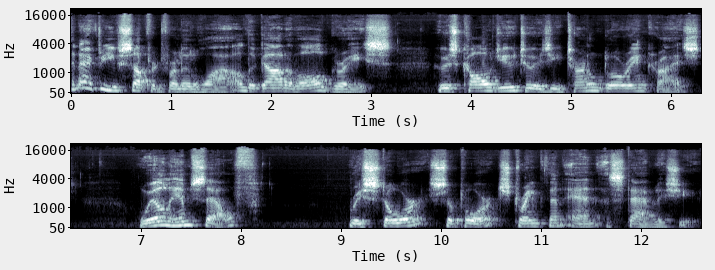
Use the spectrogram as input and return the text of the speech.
And after you've suffered for a little while, the God of all grace, who has called you to his eternal glory in Christ, will himself restore, support, strengthen, and establish you.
